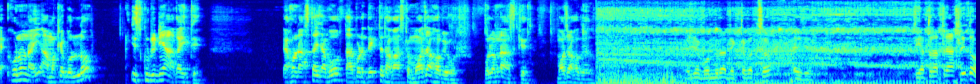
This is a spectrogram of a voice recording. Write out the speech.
এখনও নাই আমাকে বলল স্কুটি নিয়ে আগাইতে। এখন রাস্তায় যাব তারপরে দেখতে থাকো আজকে মজা হবে ওর। বললাম না আজকে মজা হবে ওর। এই যে বন্ধুরা দেখতে পাচ্ছ? এই যে তুই এত রাত্রে আসলি তো?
